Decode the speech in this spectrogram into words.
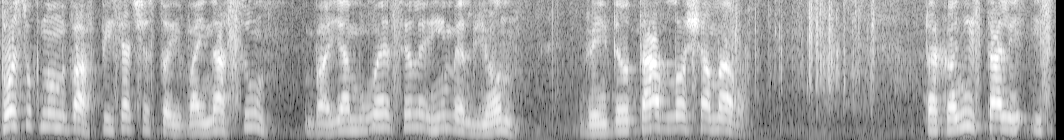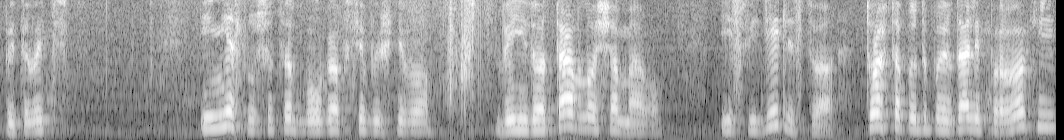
Посук Нунвав, 56. Война Су, Ваямру эселехим эльон, вейдеотав ло шамару так они стали испытывать и не слушаться Бога Всевышнего, Веидотав Лошамару. И свидетельство, то, что предупреждали пророки,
